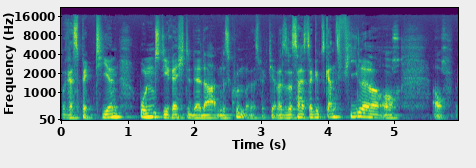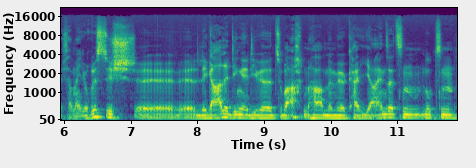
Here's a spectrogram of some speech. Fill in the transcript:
respektieren und die Rechte der Daten des Kunden respektieren. Also das heißt, da gibt es ganz viele auch auch, ich sag mal, juristisch äh, legale Dinge, die wir zu beachten haben, wenn wir KI einsetzen, nutzen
